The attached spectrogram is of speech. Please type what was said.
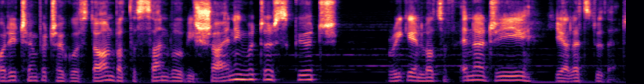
Body temperature goes down, but the sun will be shining, which is good. Regain lots of energy. Yeah, let's do that.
